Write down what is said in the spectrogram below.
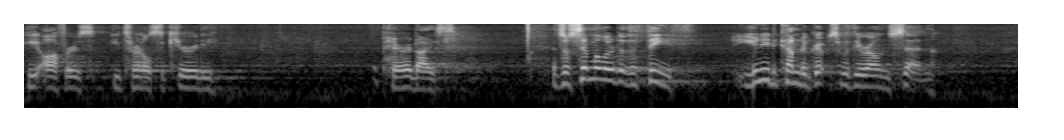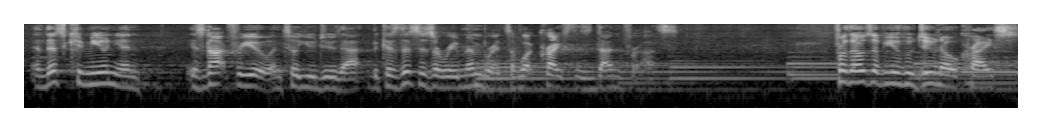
he offers eternal security, paradise. And so similar to the thief, you need to come to grips with your own sin. And this communion is not for you until you do that, because this is a remembrance of what Christ has done for us. For those of you who do know Christ,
